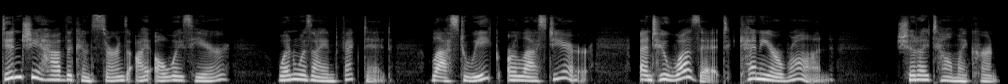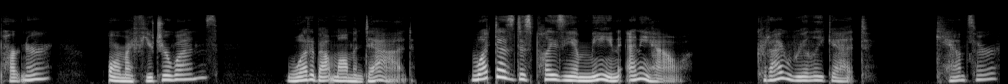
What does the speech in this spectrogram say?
Didn't she have the concerns I always hear? When was I infected? Last week or last year? And who was it, Kenny or Ron? Should I tell my current partner? Or my future ones? What about mom and dad? What does dysplasia mean, anyhow? Could I really get cancer?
